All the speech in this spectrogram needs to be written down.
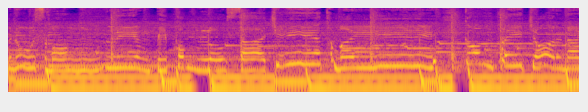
មនុស្សស្មងលៀងពីភពលោកសាជាថ្មីកុំភ័យចរណៃ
